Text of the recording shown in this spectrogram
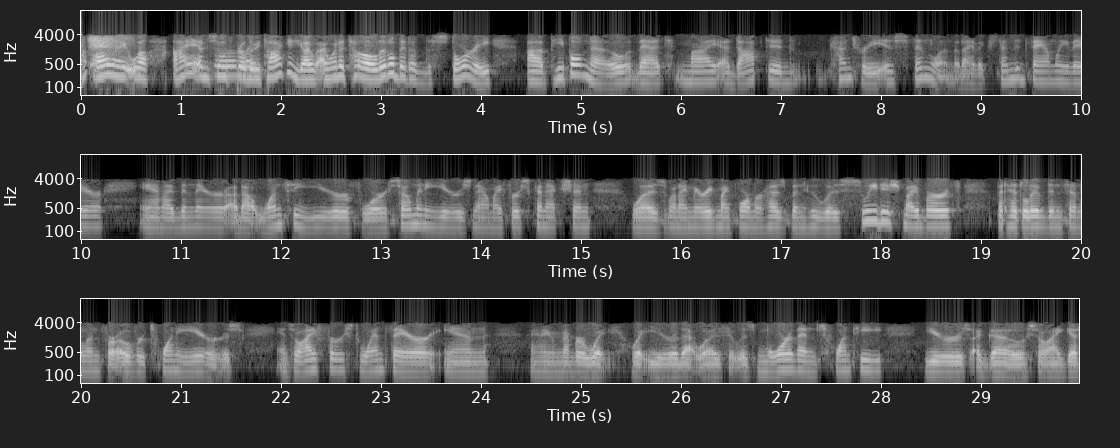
All right. Well, I am so thrilled to be talking to you. I, I want to tell a little bit of the story. Uh, people know that my adopted country is Finland. That I have extended family there, and I've been there about once a year for so many years now. My first connection was when I married my former husband, who was Swedish by birth, but had lived in Finland for over 20 years. And so I first went there in I don't remember what what year that was. It was more than 20 years ago, so I guess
